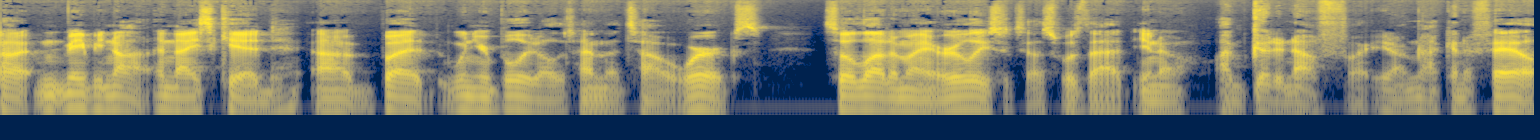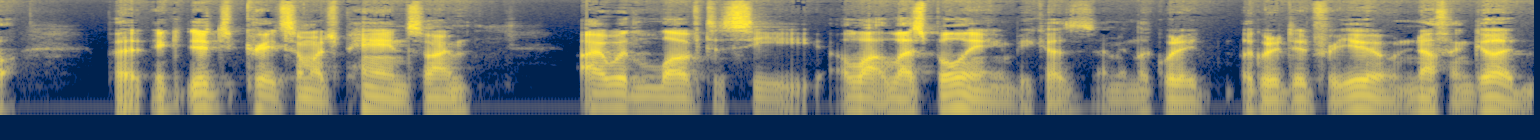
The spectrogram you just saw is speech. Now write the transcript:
uh, maybe not a nice kid, uh, but when you're bullied all the time, that's how it works. So a lot of my early success was that, you know, I'm good enough. You know, I'm not going to fail, but it, it creates so much pain. So I'm, I would love to see a lot less bullying because I mean, look what it look what it did for you. Nothing good.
